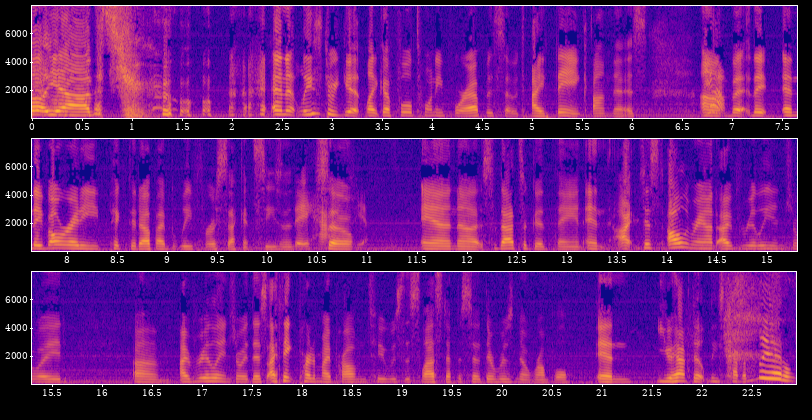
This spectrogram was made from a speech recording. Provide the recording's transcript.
well yeah that's true and at least we get like a full 24 episodes i think on this Yeah. um, but they and they've already picked it up i believe for a second season they have. so yeah. And uh, so that's a good thing. And I just all around, I've really enjoyed. Um, I really enjoyed this. I think part of my problem too was this last episode there was no rumple, and you have to at least have a little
